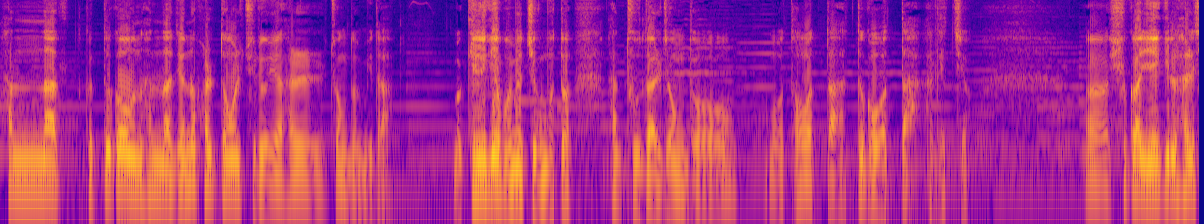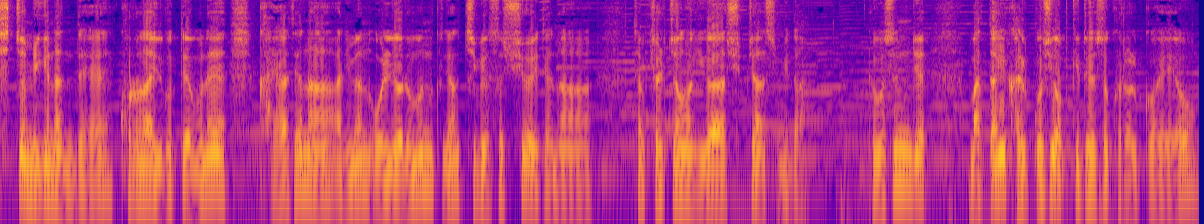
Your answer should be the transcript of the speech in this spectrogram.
한낮 그 뜨거운 한낮에는 활동을 줄여야 할 정도입니다. 뭐 길게 보면 지금부터 한 두 달 정도 뭐 더웠다 뜨거웠다 하겠죠. 어, 휴가 얘기를 할 시점이긴 한데 코로나19 때문에 가야 되나 아니면 올여름은 그냥 집에서 쉬어야 되나 참 결정하기가 쉽지 않습니다. 그것은 이제 마땅히 갈 곳이 없기도 해서 그럴 거예요.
